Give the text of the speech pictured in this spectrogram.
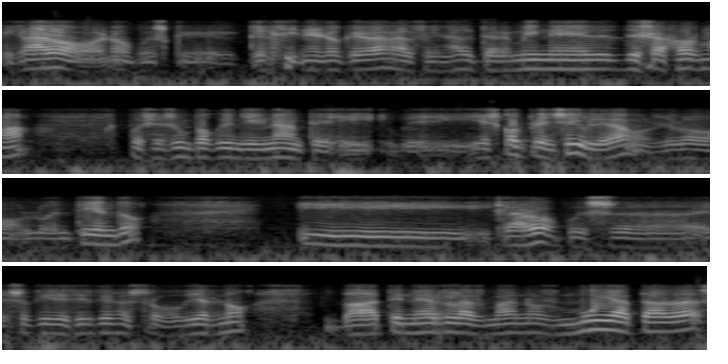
Y claro, bueno, pues que, que el dinero que dan al final termine de esa forma, pues es un poco indignante y, es comprensible, vamos, yo lo, entiendo. Y, claro, pues eh, eso quiere decir que nuestro gobierno va a tener las manos muy atadas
